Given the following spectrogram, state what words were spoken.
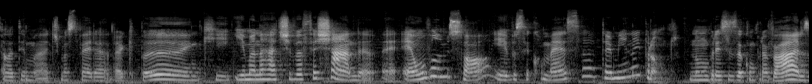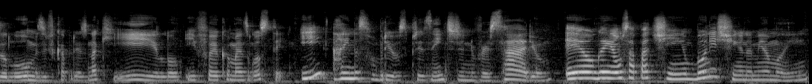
Ela tem uma atmosfera dark punk e uma narrativa fechada. É, é um volume só, e aí você começa, termina e pronto. Não precisa comprar vários volumes e ficar preso naquilo. E foi o que eu mais gostei. E ainda sobre os presentes de aniversário, eu ganhei um sapatinho bonitinho da minha mãe.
